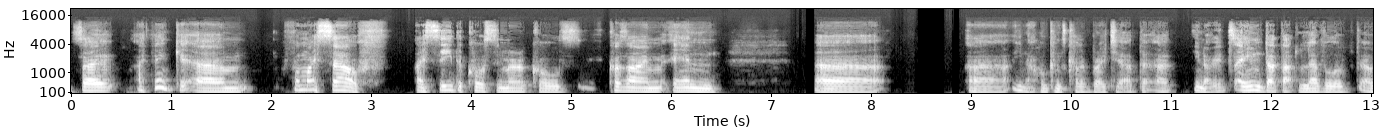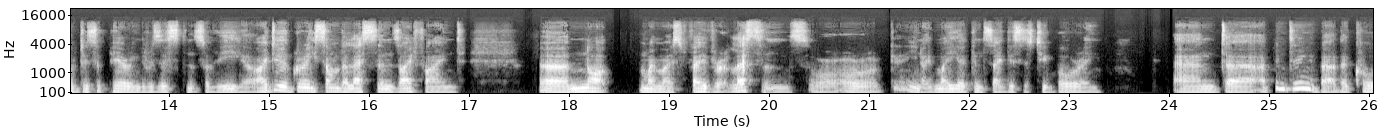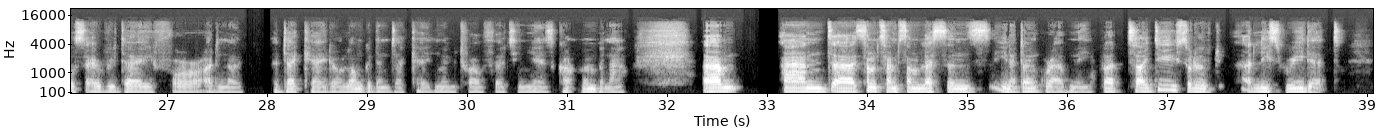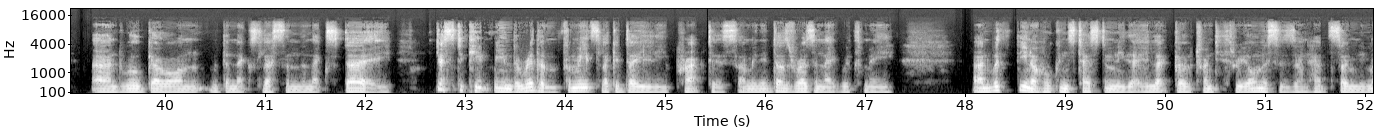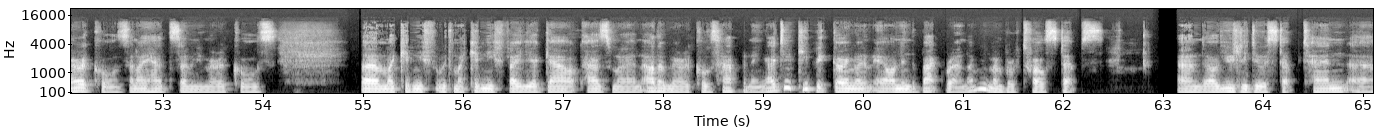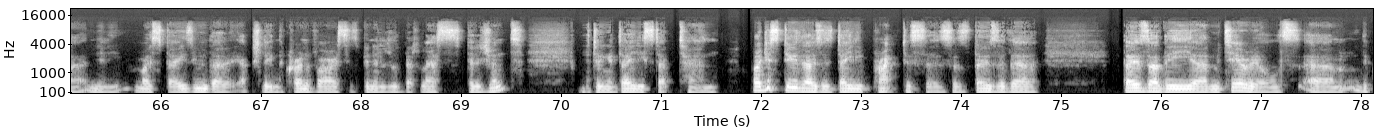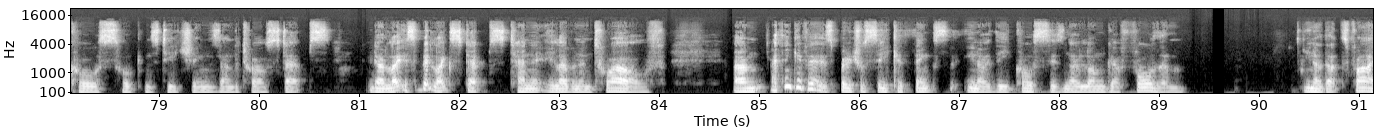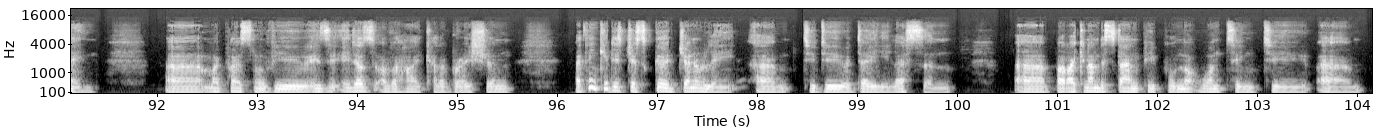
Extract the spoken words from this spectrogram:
So I think um, for myself, I see the Course in Miracles because I'm in, uh, uh, you know, Hawkins Calibrated. Uh, you know, it's aimed at that level of, of, disappearing the resistance of the ego. I do agree some of the lessons I find uh, not my most favorite lessons, or, or, you know, my ego can say this is too boring. And uh, I've been doing about the course every day for, I don't know, a decade or longer than a decade, maybe 12, 13 years, I can't remember now. Um, and uh, sometimes some lessons, you know, don't grab me, but I do sort of at least read it and we'll go on with the next lesson the next day just to keep me in the rhythm. For me, it's like a daily practice. I mean, it does resonate with me. And with, you know, Hawkins' testimony that he let go of 23 illnesses and had so many miracles, and I had so many miracles uh, my kidney with my kidney failure, gout, asthma, and other miracles happening. I do keep it going on, on in the background. I'm a member of 12 steps, and I'll usually do a step 10 uh, nearly most days, even though actually in the coronavirus it's been a little bit less diligent doing a daily step 10. But I just do those as daily practices, as those are the those are the uh, materials, um, the course, Hawkins teachings, and the 12 steps. You know, like it's a bit like steps 10, 11, and 12 um, I think if a spiritual seeker thinks, you know, the course is no longer for them, you know, that's fine. Uh, my personal view is it does of a high calibration. I think it is just good generally um, to do a daily lesson, uh, but I can understand people not wanting to um,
